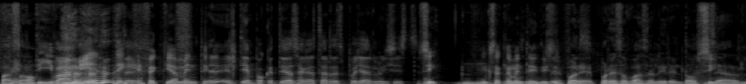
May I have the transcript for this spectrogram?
pasó. Efectivamente, efectivamente. El, el tiempo que te ibas a gastar después ya lo hiciste. Sí, Ujú. exactamente. Y Y dices, por, por eso va a salir el 2. Sí. O sea,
